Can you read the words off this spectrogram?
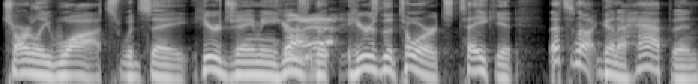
Charlie Watts would say, "Here, Jamie, here's oh, yeah. the here's the torch. Take it." That's not going to happen.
